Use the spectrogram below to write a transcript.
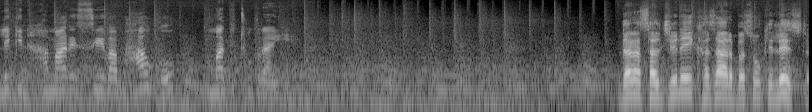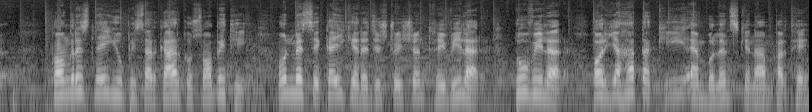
लेकिन हमारे सेवा भाव को मत ठुकराइए। दरअसल जिन एक हज़ार बसों की लिस्ट कांग्रेस ने यूपी सरकार को सौंपी थी, उनमें से कई के registration three wheeler two wheeler और यहाँ तक कि एंबुलेंस के नाम पर थे।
